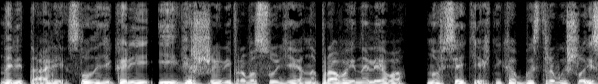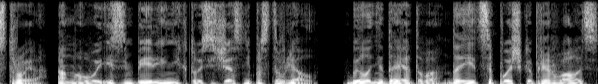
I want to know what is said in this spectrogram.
налетали, словно дикари, и вершили правосудие направо и налево. Но вся техника быстро вышла из строя, а новую из империи никто сейчас не поставлял. Было не до этого, да и цепочка прервалась.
